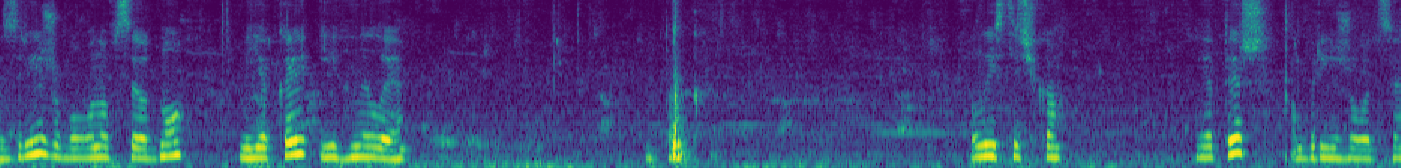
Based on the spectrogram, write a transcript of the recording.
зріжу, бо воно все одно м'яке і гниле. Отак. Листячка я теж обріжу оце.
